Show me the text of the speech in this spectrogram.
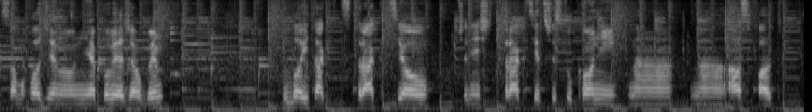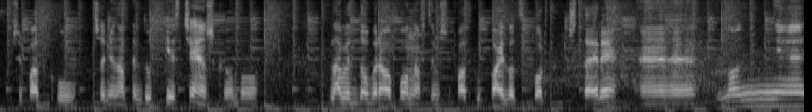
samochodzie? No nie powiedziałbym. No bo i tak z trakcją, przenieść trakcję 300 koni na, na asfalt w przypadku przednionapędówki jest ciężko, bo nawet dobra opona, w tym przypadku Pilot Sport 4, e, no nie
